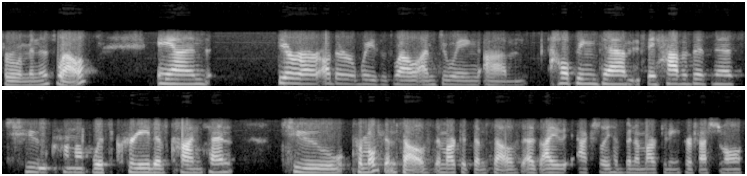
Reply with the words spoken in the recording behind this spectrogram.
for women as well. And there are other ways as well. I'm doing um, helping them if they have a business to come up with creative content to promote themselves and market themselves as I actually have been a marketing professional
